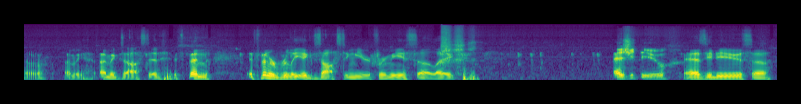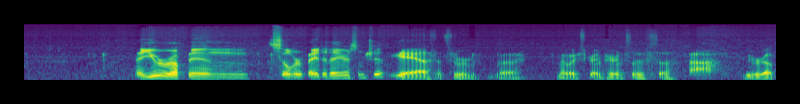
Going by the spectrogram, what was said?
I don't know. I mean I'm exhausted. It's been it's been a really exhausting year for me, so like As you do. as you do, so Now you were up in Silver Bay today or some shit. yeah, that's where uh, my wife's grandparents live, so Ah, we were up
